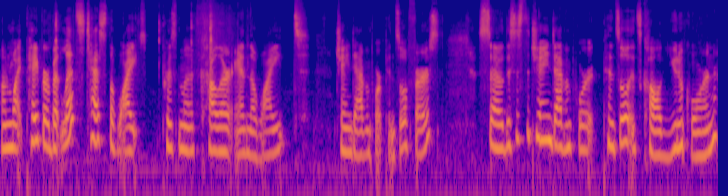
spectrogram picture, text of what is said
on white paper, but let's test the white Prismacolor and the white Jane Davenport pencil first. So this is the Jane Davenport pencil. It's called Unicorn.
